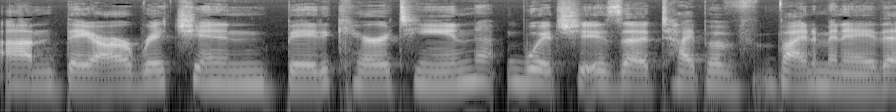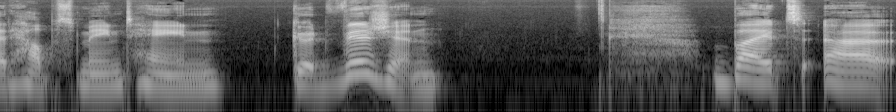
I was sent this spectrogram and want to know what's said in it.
Um, they are rich in beta carotene, which is a type of vitamin A that helps maintain good vision. But uh,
